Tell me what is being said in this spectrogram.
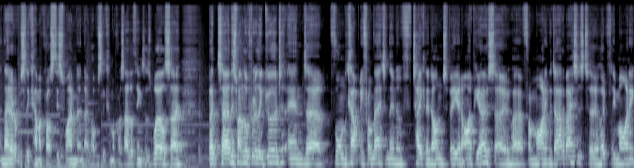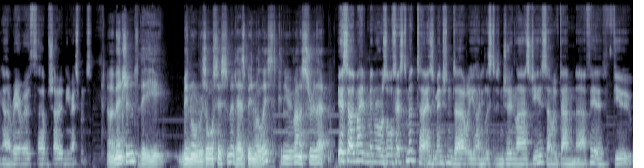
And they'd obviously come across this one, and they've obviously come across other things as well. So, but uh, this one looked really good, and uh, formed the company from that, and then have taken it on to be an IPO. So, uh, from mining the databases to hopefully mining a rare earth um, show near Esperance. I mentioned the mineral resource estimate has been released. Can you run us through that? Yeah, so I made a mineral resource estimate. Uh, as you mentioned, uh, we only listed in June last year, so we've done a fair few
